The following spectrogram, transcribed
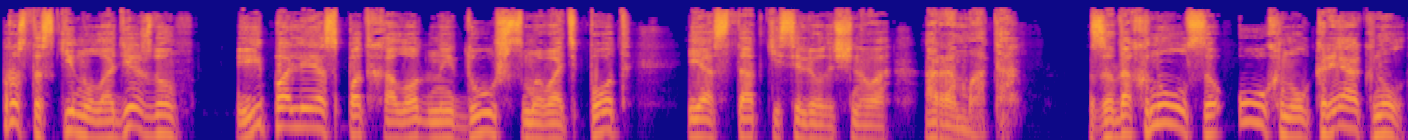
просто скинул одежду и полез под холодный душ смывать пот и остатки селедочного аромата. Задохнулся, ухнул, крякнул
